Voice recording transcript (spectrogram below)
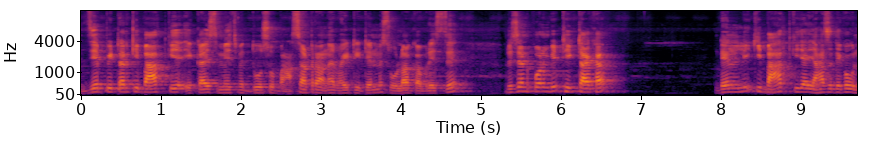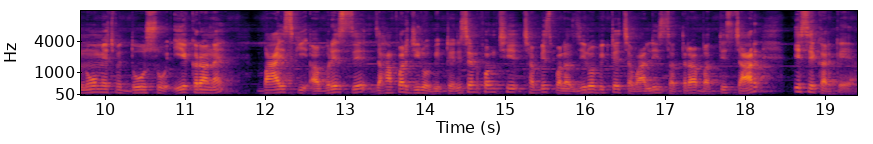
जे पीटर की बात की इक्कीस मैच में दो सौ बासठ रन है भाई टी में, सोलह कवरेज से। रिसेंट फॉर्म भी ठीक ठाक है। डेनली की बात की जाए, यहाँ से देखो नौ मैच में 201 रन है। 22 की एवरेज से जहाँ पर ज़ीरो विकटे रिसेंट फॉर्म छब्बीस प्लस ज़ीरो विकटे चवालीस, सत्रह, बत्तीस, चार, इसे करके है।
